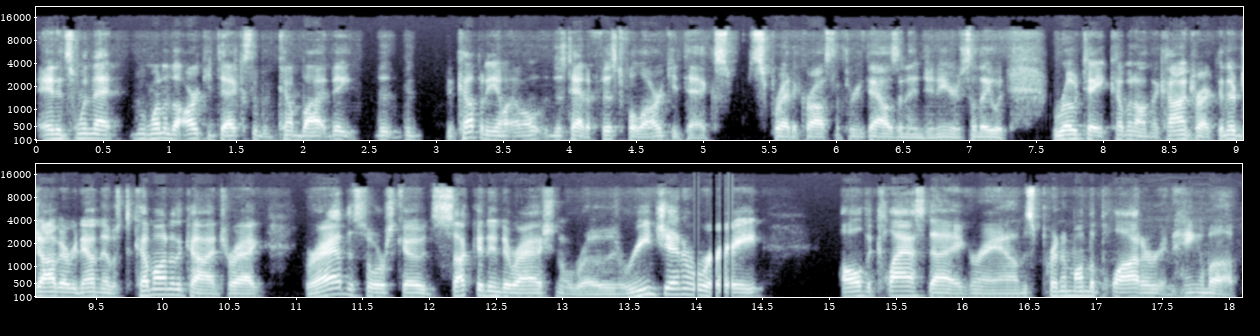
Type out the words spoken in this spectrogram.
and it's when that one of the architects that would come by they the, the, company just had a fistful of architects spread across the 3000 engineers. So they would rotate coming on the contract. And their job every now and then was to come onto the contract grab the source code suck it into Rational Rose regenerate all the class diagrams print them on the plotter and hang them up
